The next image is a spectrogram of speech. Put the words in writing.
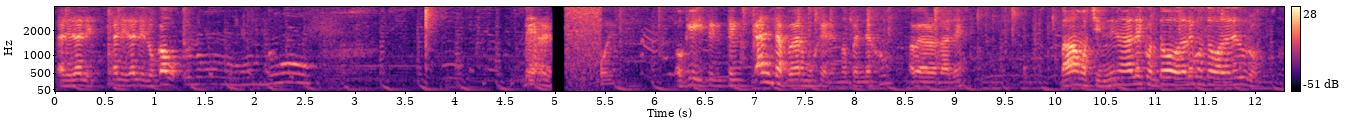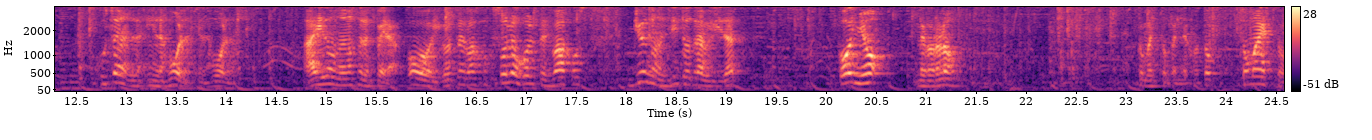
Dale, dale, dale, dale, lo cabo. No, no. Verga. Ok, te, te encanta pegar mujeres, ¿no, pendejo? A ver, dale. Vamos, chinina, dale con todo, dale con todo, dale duro. Justo en, la- en las bolas, en las bolas. Ahí es donde no se lo espera. Oh, golpes bajos, solo golpes bajos. Yo no necesito otra habilidad. ¡Coño! Me corraló. Toma esto, pendejo. to- toma esto.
